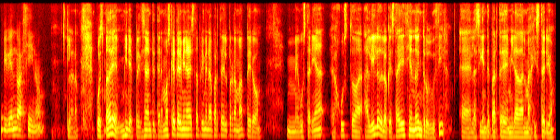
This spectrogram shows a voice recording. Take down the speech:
viviendo así, ¿no? Claro. Pues padre, mire, precisamente tenemos que terminar esta primera parte del programa, pero me gustaría, eh, justo al hilo de lo que está diciendo, introducir eh, la siguiente parte de Mirada al Magisterio.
